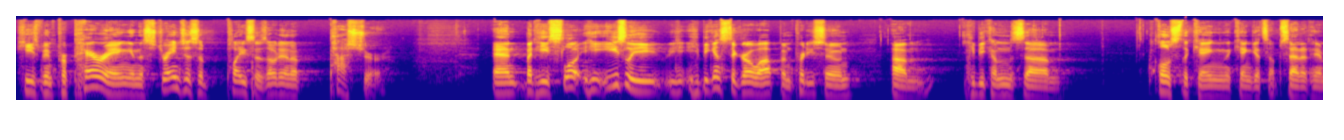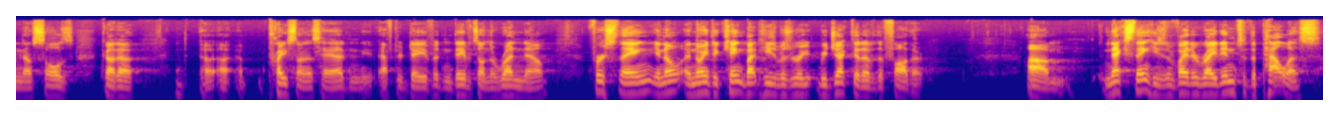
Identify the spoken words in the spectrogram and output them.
he's been preparing in the strangest of places, out in a pasture. And, but he, slow, he easily he begins to grow up, and pretty soon um, he becomes um, close to the king. The king gets upset at him. Now Saul's got a a, a price on his head and after David, and David's on the run now. First thing, you know, anointed king, but he was re- rejected of the father. Um, next thing, he's invited right into the palace,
